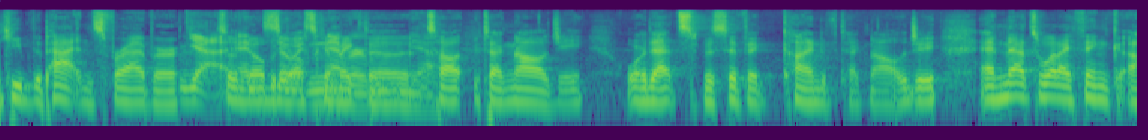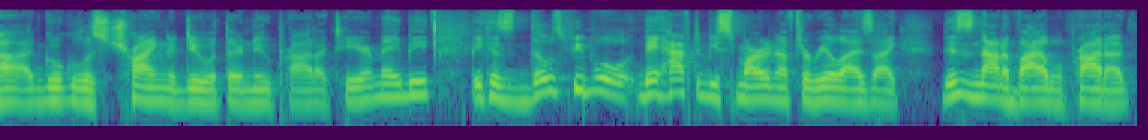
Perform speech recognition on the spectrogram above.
keep the patents forever. Yeah, so nobody so else can never- make the yeah. te- technology or that specific kind of technology. And that's what I think uh, Google is trying to do with their new product here, maybe because those people they have to be smart enough to realize like this is not a viable product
